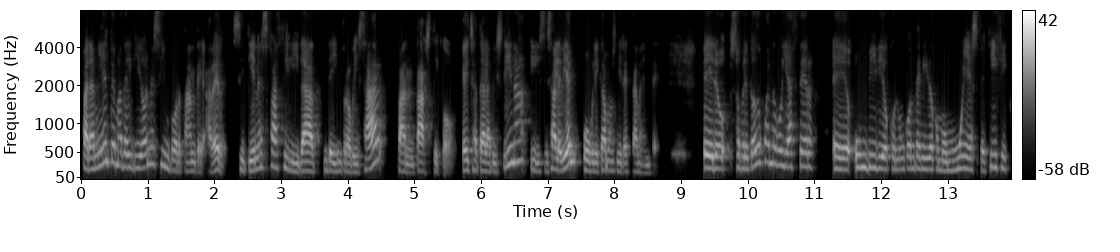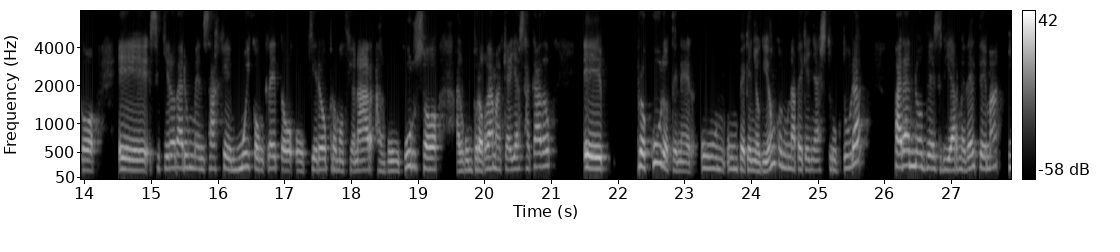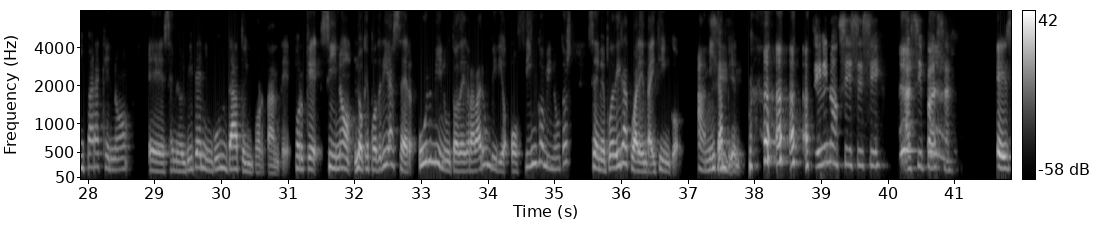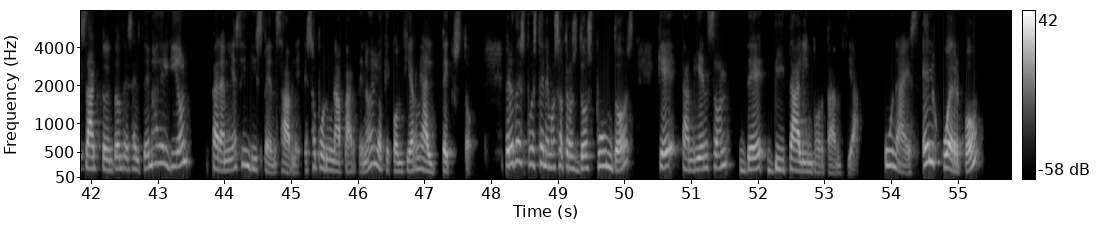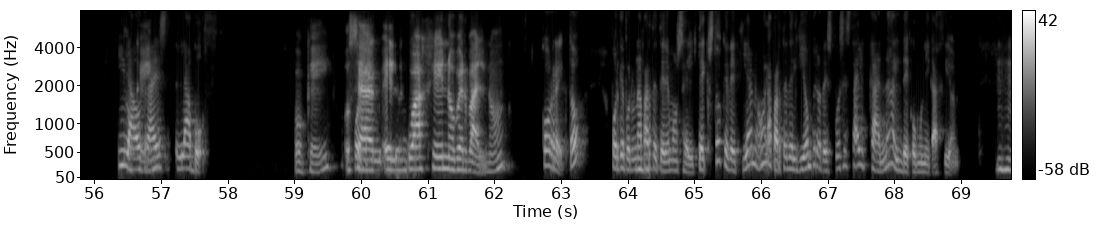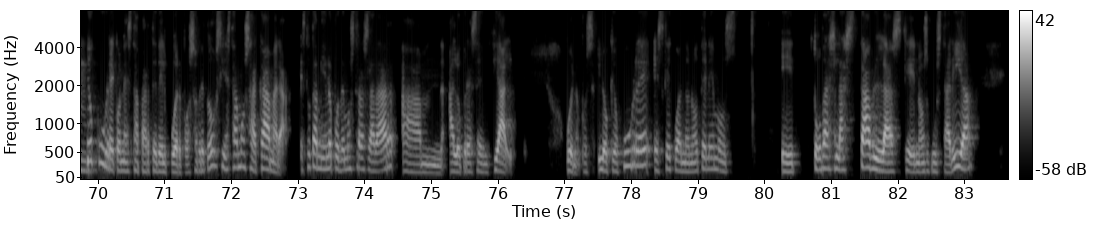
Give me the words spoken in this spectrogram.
Para mí el tema del guion es importante. A ver, si tienes facilidad de improvisar, fantástico. Échate a la piscina y si sale bien, publicamos directamente. Pero sobre todo cuando voy a hacer eh, un vídeo con un contenido como muy específico, eh, si quiero dar un mensaje muy concreto o quiero promocionar algún curso, algún programa que haya sacado, eh, procuro tener un, pequeño guion con una pequeña estructura para no desviarme del tema y para que no se me olvide ningún dato importante, porque si no, lo que podría ser un minuto de grabar un vídeo o cinco minutos, se me puede ir a 45. A mí también. Sí, no, sí, sí, sí, así pasa. Exacto, entonces el tema del guion para mí es indispensable, eso por una parte, ¿no? En lo que concierne al texto. Pero después tenemos otros dos puntos que también son de vital importancia. Una es el cuerpo y la otra es la voz. Ok, o sea, el lenguaje no verbal, ¿no? Correcto, porque por una parte tenemos el texto que decía, ¿no? La parte del guion, pero después está el canal de comunicación. ¿Qué ocurre con esta parte del cuerpo? Sobre todo si estamos a cámara. Esto también lo podemos trasladar a, lo presencial. Bueno, pues lo que ocurre es que cuando no tenemos eh, todas las tablas que nos gustaría,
